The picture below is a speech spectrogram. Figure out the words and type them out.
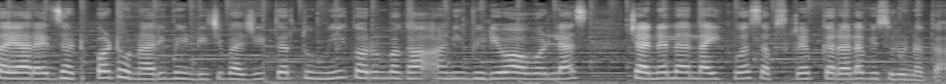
तयार आहे झटपट होणारी भेंडीची भाजी. तर तुम्ही करून बघा आणि व्हिडिओ आवडल्यास चॅनलला लाईक व सबस्क्राईब करायला विसरू नका.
